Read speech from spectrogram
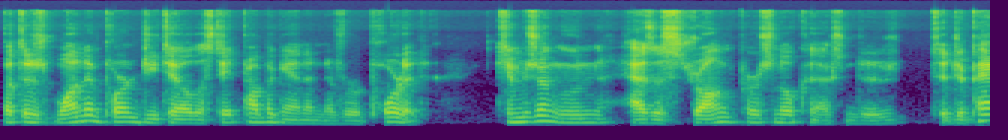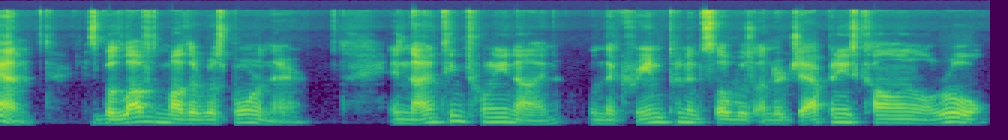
But there's one important detail the state propaganda never reported. Kim Jong un has a strong personal connection to, to Japan. His beloved mother was born there. In 1929, when the Korean peninsula was under Japanese colonial rule,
